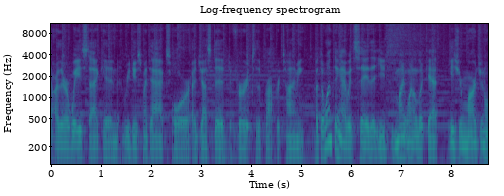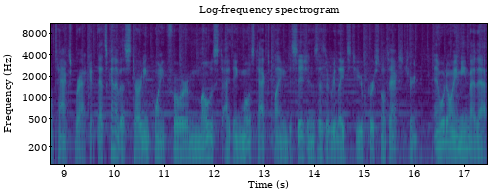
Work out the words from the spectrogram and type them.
are there ways that I can reduce my tax or adjust it, defer it to the proper timing. But the one thing I would say that you might want to look at is your marginal tax bracket. That's kind of a starting point for most, I think, most tax planning decisions as it relates to your personal tax return. And what do I mean by that?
